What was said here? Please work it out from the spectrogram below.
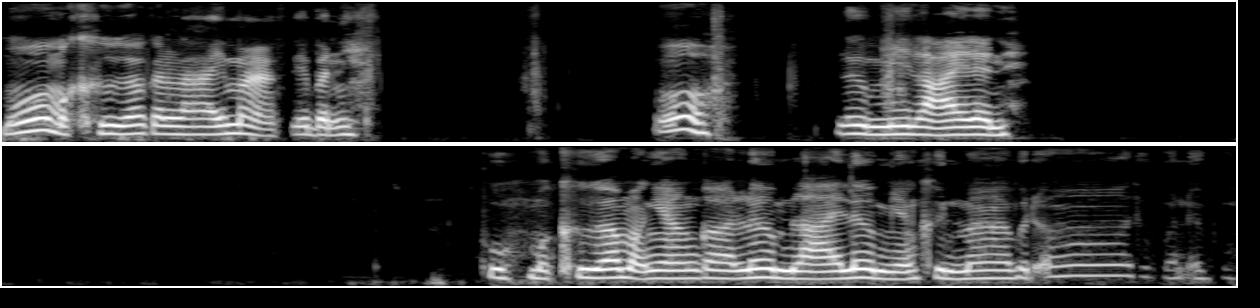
โม่มะเขือก็หลายมากเลยบัดนี้ โอ้เริ่มมีลายเลยนี่ผู้มะเขือหมักยังก็เริ่มลายเริ่มยังขึ้นมาเบิดอ้อทุกคนเอ้ยผู้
